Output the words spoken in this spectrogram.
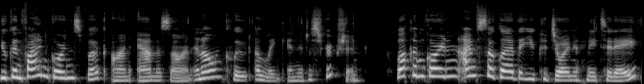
You can find Gordon's book on Amazon, and I'll include a link in the description. Welcome, Gordon. I'm so glad that you could join with me today.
